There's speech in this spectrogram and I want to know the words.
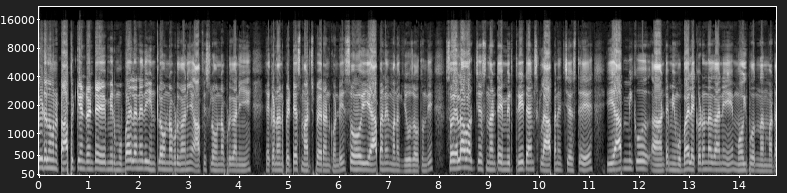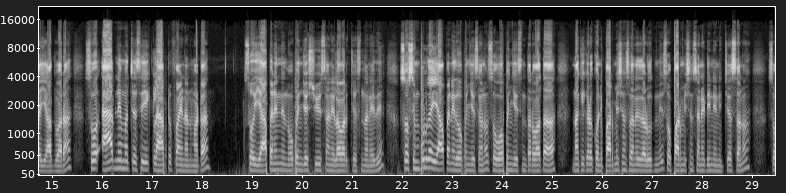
వీడియోలో మన టాపిక్ ఏంటంటే మీరు మొబైల్ అనేది ఇంట్లో ఉన్నప్పుడు కానీ ఆఫీస్లో ఉన్నప్పుడు కానీ ఎక్కడైనా పెట్టేసి మర్చిపోయారు అనుకోండి సో ఈ యాప్ అనేది మనకు యూజ్ అవుతుంది. సో ఎలా వర్క్ చేస్తుందంటే మీరు త్రీ టైమ్స్ క్లాప్ అనేది చేస్తే ఈ యాప్ మీకు అంటే మీ మొబైల్ ఎక్కడున్నా కానీ మోగిపోతుంది అనమాట ఈ యాప్ ద్వారా. సో యాప్ నేమ్ వచ్చేసి క్లాప్ టు ఫైన్ అనమాట సో ఈ యాప్ అనేది నేను ఓపెన్ చేసి చూసాను ఎలా వర్క్ చేస్తుంది అనేది. సో సింపుల్గా ఈ యాప్ అనేది ఓపెన్ చేశాను. సో ఓపెన్ చేసిన తర్వాత నాకు ఇక్కడ కొన్ని పర్మిషన్స్ అనేది అడుగుతుంది. సో పర్మిషన్స్ అనేటివి నేను ఇచ్చేస్తాను. సో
